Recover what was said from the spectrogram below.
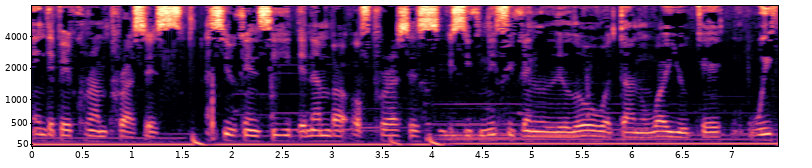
and the background process. As you can see, the number of processes is significantly lower than what you get with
